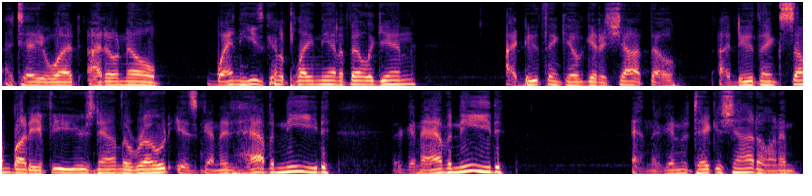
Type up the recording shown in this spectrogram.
I tell you what, I don't know when he's going to play in the NFL again. I do think he'll get a shot, though. I do think somebody a few years down the road is going to have a need. They're going to have a need, and they're going to take a shot on him.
